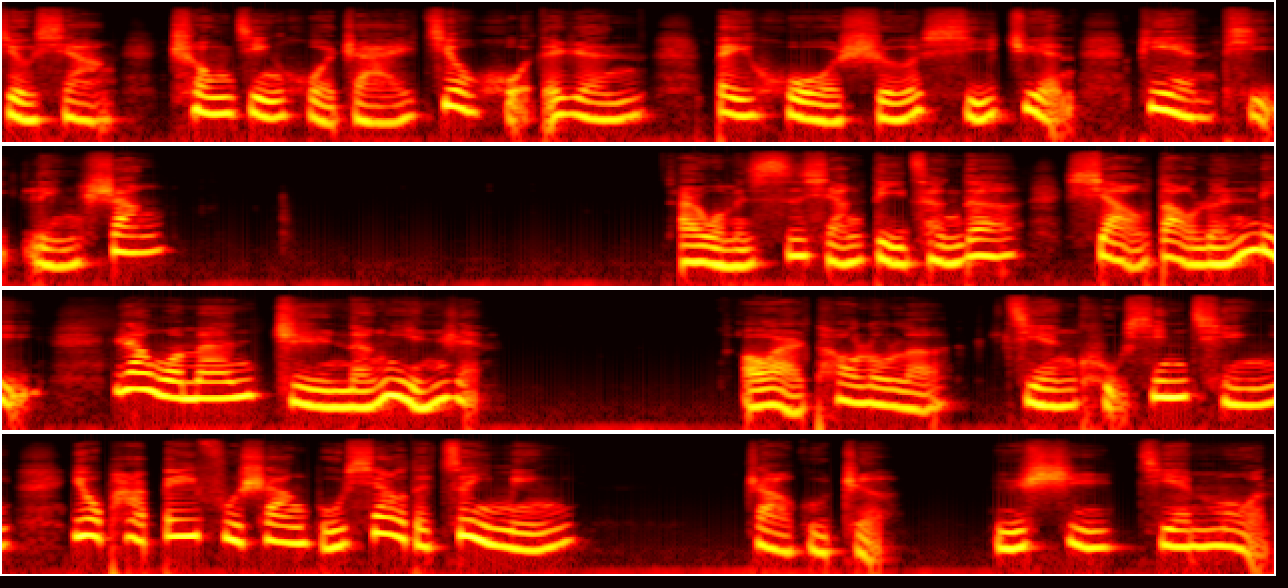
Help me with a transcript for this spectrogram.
就像冲进火宅救火的人，被火舌席卷，遍体鳞伤。而我们思想底层的孝道伦理，让我们只能隐忍。偶尔透露了艰苦心情，又怕背负上不孝的罪名，照顾者于是缄默了。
